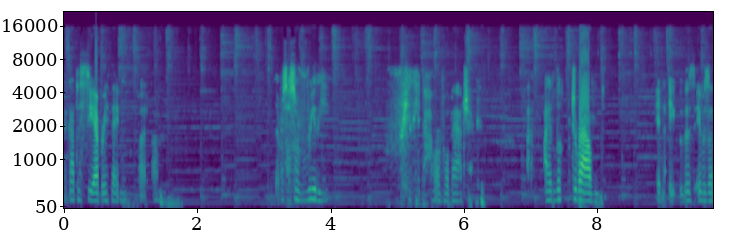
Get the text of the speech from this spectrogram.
I got to see everything, but um, there was also really, really powerful magic. I, I looked around, and it was it was a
